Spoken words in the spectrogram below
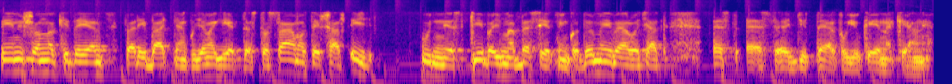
én is annak idején, Feri bátyánk ugye megírta ezt a számot, és hát így úgy néz ki, vagy már beszéltünk a dömével, hogy hát ezt, ezt együtt el fogjuk énekelni.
